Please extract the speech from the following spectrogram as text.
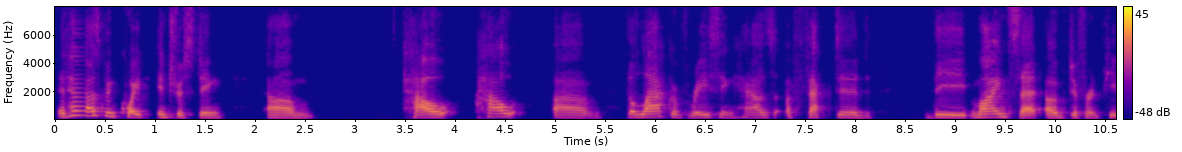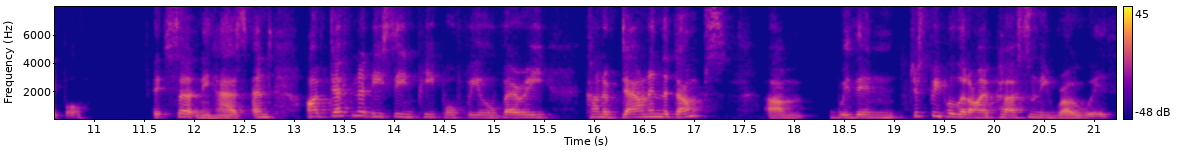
it has been quite interesting um, how how um, the lack of racing has affected the mindset of different people. It certainly has, and I've definitely seen people feel very kind of down in the dumps. Um, within just people that I personally row with.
